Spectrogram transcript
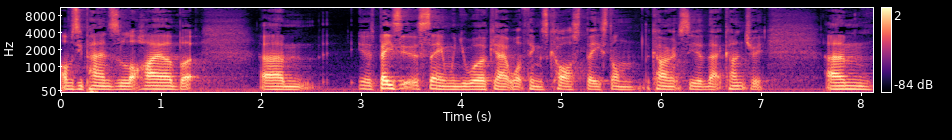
Obviously pounds is a lot higher but um, you know, it's basically the same when you work out what things cost based on the currency of that country. Um,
